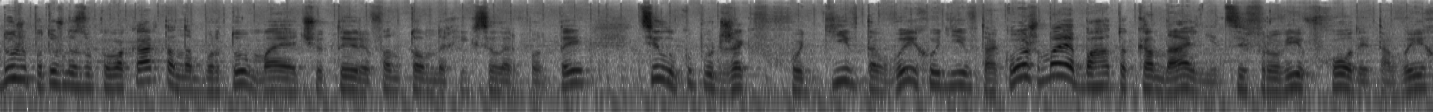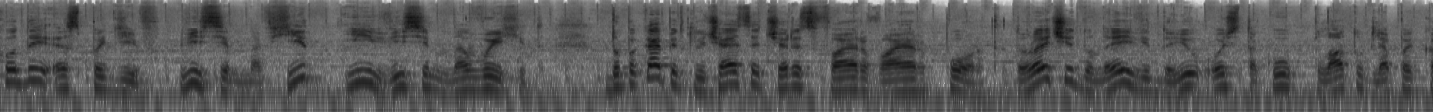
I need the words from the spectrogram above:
Дуже потужна звукова карта на борту має 4 фантомних XLR порти, цілу купу джек входів та виходів. Також має багатоканальні цифрові входи та виходи SPD, 8 на вхід і 8 на вихід. До ПК підключається через FireWire порт. До речі, до неї віддаю ось таку плату для ПК.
